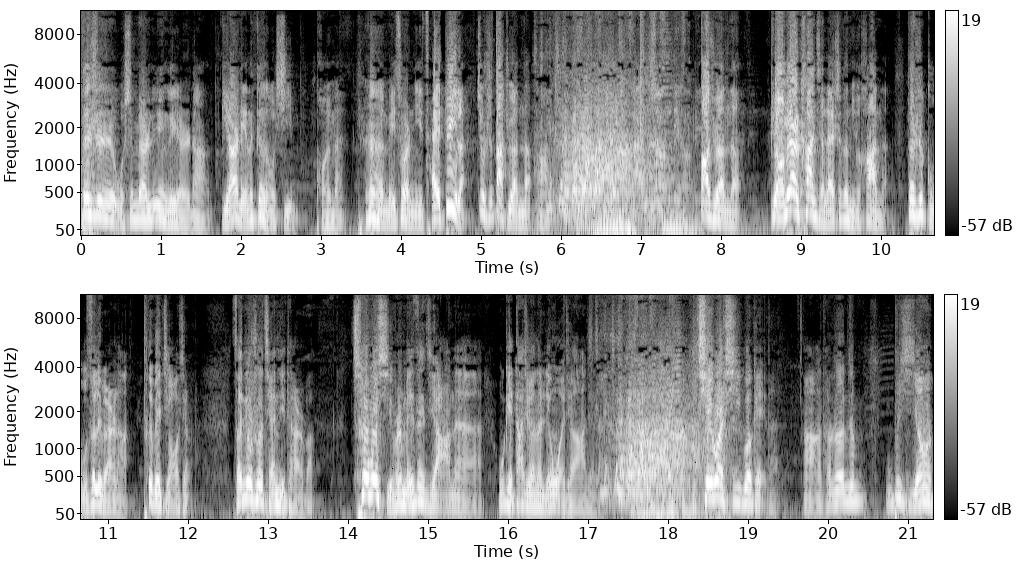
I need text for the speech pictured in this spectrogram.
但是我身边另一个人呢，比二林的更有戏。朋友们，没错，你猜对了，就是大娟子啊。大娟子表面看起来是个女汉子，但是骨子里边呢特别矫情。咱就说前几天吧。趁我媳妇儿没在家呢，我给大娟子领我家去了，切块西瓜给她啊。她说这不行，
